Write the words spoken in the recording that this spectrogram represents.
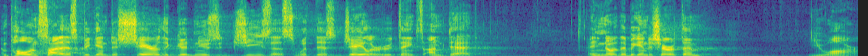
and Paul and Silas begin to share the good news of Jesus with this jailer who thinks, I'm dead. And you know what they begin to share with them? You are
